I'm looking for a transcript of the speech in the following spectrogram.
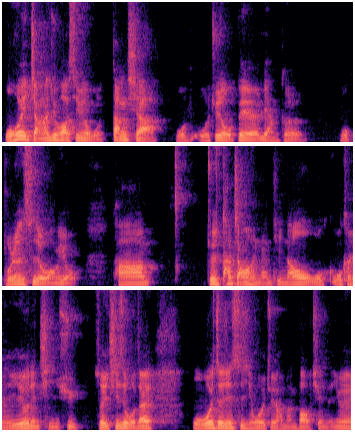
我会讲那句话，是因为我当下我我觉得我被了两个我不认识的网友，他就是他讲话很难听，然后我我可能也有点情绪，所以其实我在我为这件事情我也觉得还蛮抱歉的，因为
